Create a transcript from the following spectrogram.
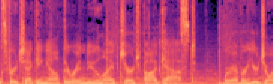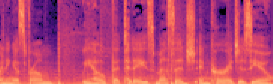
Thanks for checking out the Renew Life Church podcast. Wherever you're joining us from, we hope that today's message encourages you.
